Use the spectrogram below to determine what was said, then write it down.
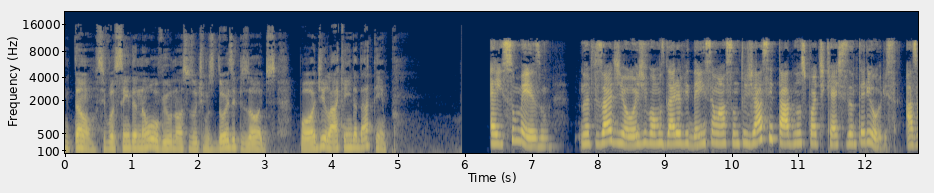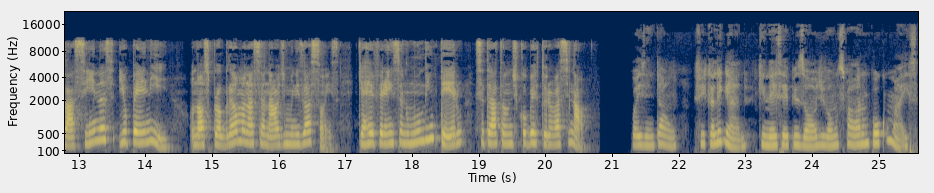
Então, se você ainda não ouviu nossos últimos dois episódios, pode ir lá que ainda dá tempo. É isso mesmo. No episódio de hoje, vamos dar evidência a um assunto já citado nos podcasts anteriores: as vacinas e o PNI o nosso Programa Nacional de Imunizações, que é referência no mundo inteiro se tratando de cobertura vacinal. Pois então, fica ligado que nesse episódio vamos falar um pouco mais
